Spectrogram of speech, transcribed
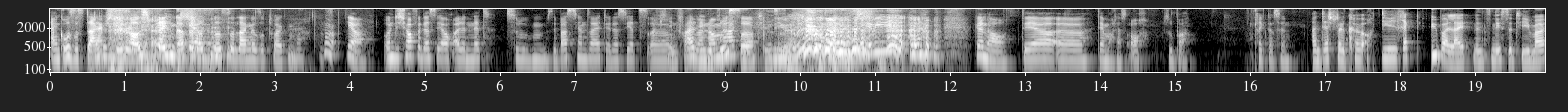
ein großes Dankeschön aussprechen dafür, dass du das so lange so toll gemacht hast. Ja, und ich hoffe, dass ihr auch alle nett zu Sebastian seid, der das jetzt äh, Auf jeden Fall, liebe Grüße. Liebe Grüße. genau, der, äh, der macht das auch super. Kriegt das hin. An der Stelle können wir auch direkt überleiten ins nächste Thema.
